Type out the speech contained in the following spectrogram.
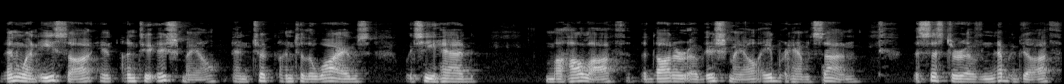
then went Esau in, unto Ishmael, and took unto the wives which he had Mahalath, the daughter of Ishmael, Abraham's son, the sister of Nebajoth,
